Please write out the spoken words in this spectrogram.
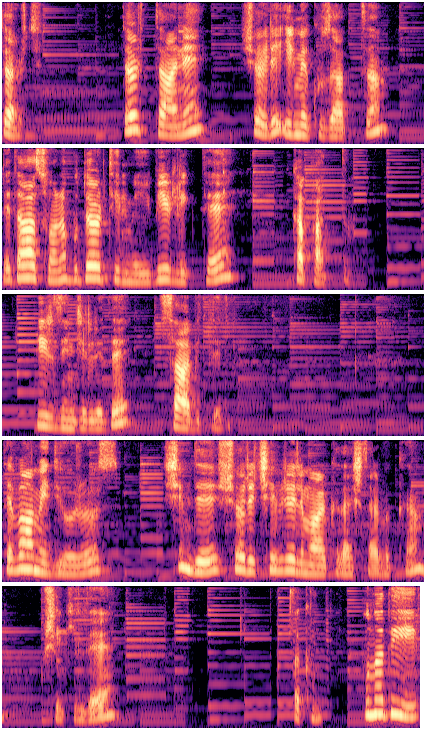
4 4 tane şöyle ilmek uzattım ve daha sonra bu 4 ilmeği birlikte kapattım. Bir zincirle de sabitledim. Devam ediyoruz. Şimdi şöyle çevirelim arkadaşlar bakın bu şekilde. Bakın buna değil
